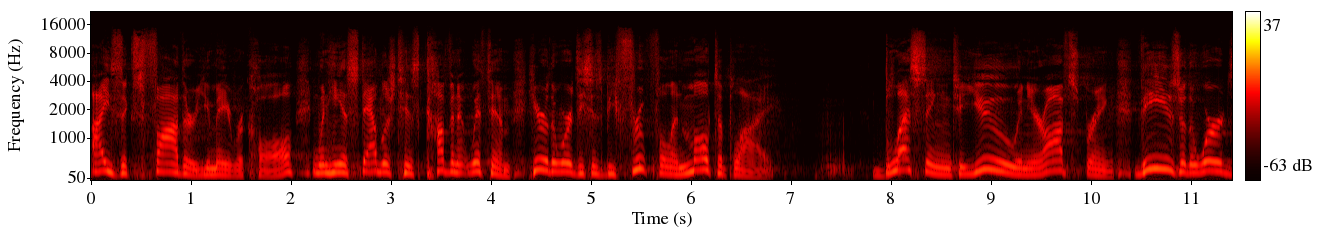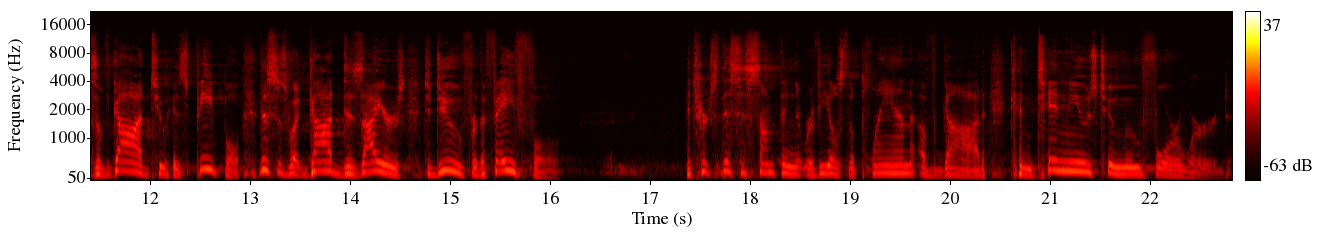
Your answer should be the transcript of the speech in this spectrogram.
Isaac's father, you may recall, when he established his covenant with him. Here are the words he says, Be fruitful and multiply. Blessing to you and your offspring. These are the words of God to his people. This is what God desires to do for the faithful. And, church, this is something that reveals the plan of God continues to move forward,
